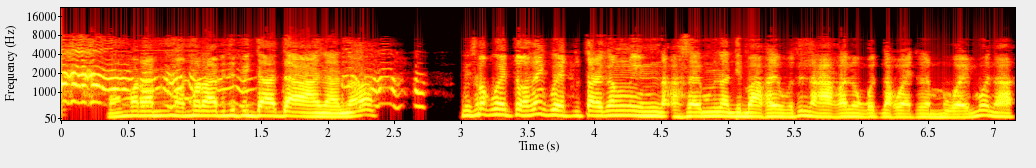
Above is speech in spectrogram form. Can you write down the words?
mga marami, mga marami din pagdadaanan, no? Minsan kwento kasi, kwento talagang yung nakasaya mo na, di ba kayo mo nakakalungkot na kwento ng buhay mo na,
